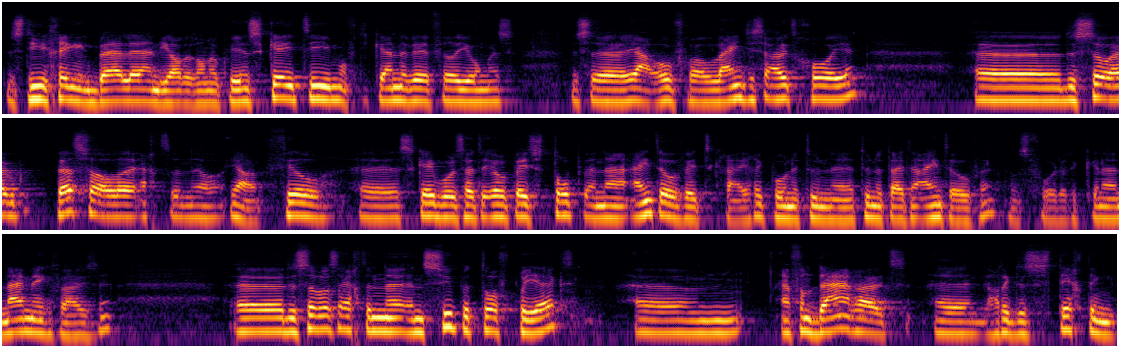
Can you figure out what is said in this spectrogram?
Dus die ging ik bellen en die hadden dan ook weer een skate team of die kenden weer veel jongens. Dus uh, ja, overal lijntjes uitgooien. Dus zo heb ik best wel echt een, ja, veel skateboarders uit de Europese top naar Eindhoven weten te krijgen. Ik woonde toen, toen de tijd in Eindhoven. Dat was voordat ik naar Nijmegen verhuisde. Dus dat was echt een, een super tof project. Um, en van daaruit had ik dus een stichting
